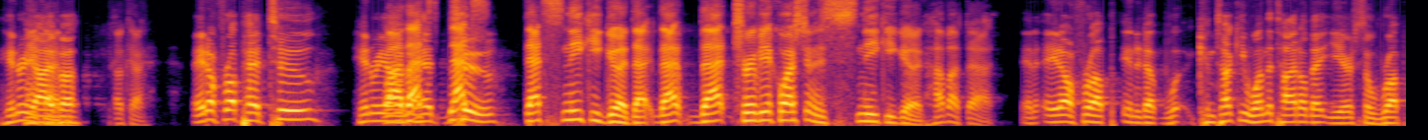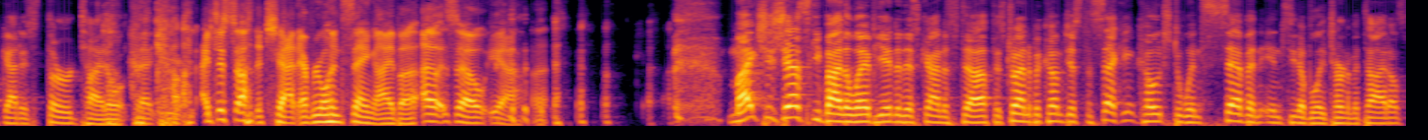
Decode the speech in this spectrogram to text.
Henry Hank Iba. Iba. Okay. Adolph Rupp had two. Henry wow, Iba had that's, two. That's sneaky good. That that that trivia question is sneaky good. How about that? And Adolph Rupp ended up Kentucky won the title that year, so Rupp got his third title oh, that God. year. I just saw the chat. Everyone's saying Iba. Uh, so yeah. Mike Krzyzewski, by the way, if you're into this kind of stuff, is trying to become just the second coach to win seven NCAA tournament titles.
